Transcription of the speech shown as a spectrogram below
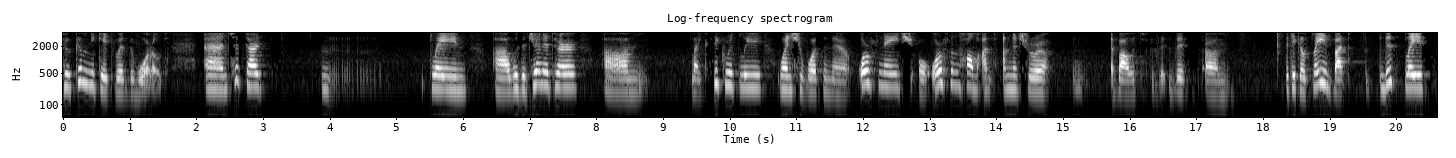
to communicate with the world. And she starts mm, playing uh, with a janitor um, like secretly when she was in an orphanage or orphan home. I'm, I'm not sure about th- this um, particular place, but this place,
